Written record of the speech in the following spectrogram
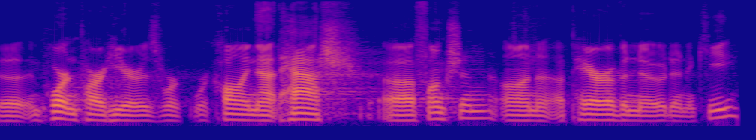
the important part here is we're, we're calling that hash uh, function on a pair of a node and a key.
